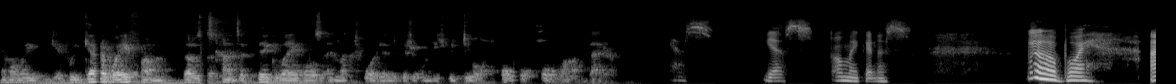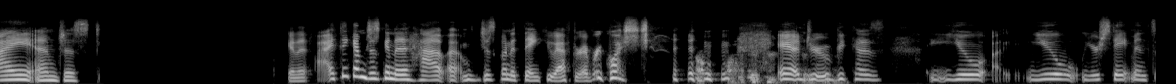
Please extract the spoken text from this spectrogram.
And when we, if we get away from those kinds of big labels and look toward individual needs, we do a whole, whole lot better. Yes. Yes. Oh my goodness. Oh boy. I am just gonna I think I'm just gonna have I'm just gonna thank you after every question, Andrew, because you you your statements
